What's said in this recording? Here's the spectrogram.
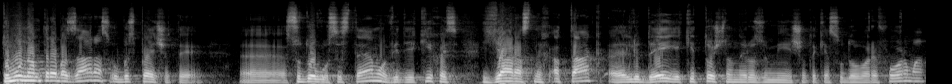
Тому нам треба зараз убезпечити е, судову систему від якихось яростних атак е, людей, які точно не розуміють, що таке судова реформа,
